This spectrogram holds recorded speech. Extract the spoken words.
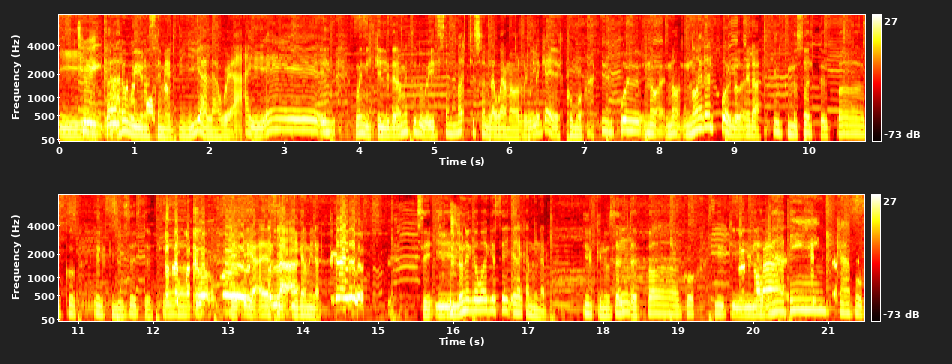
Y Sí, claro, pues uno se metía a la weá y eh, el- bueno, y es que literalmente tú veías esas marchas y son la weá más horrible que hay. Es como el pueblo, no, no, no era el pueblo, era el que nos salte el Paco, el que nos salte el Entonces, Paco. por- por- Y, y así, por la- y caminar. Sí, y la única weá que hacía era caminar. Y el que nos salta el Paco, y, el que- y la weá penca, pues.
